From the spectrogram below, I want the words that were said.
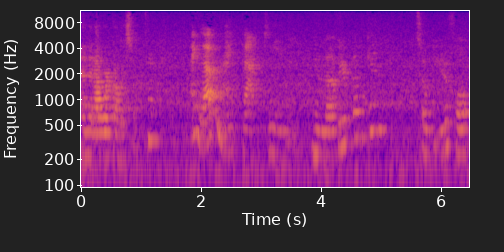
And then I'll work on this one. I love my vacuum. You love your pumpkin? So beautiful.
